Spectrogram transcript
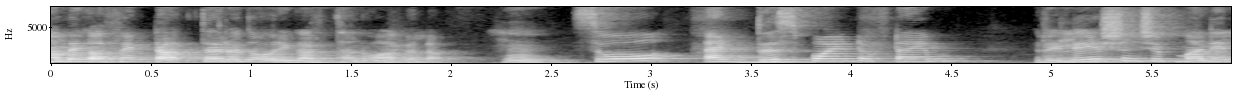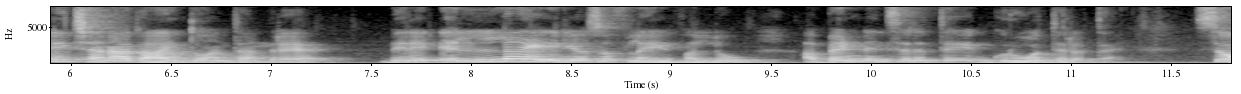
ನಮಗೆ ಅಫೆಕ್ಟ್ ಆಗ್ತಾ ಇರೋದು ಅವ್ರಿಗೆ ಅರ್ಥನೂ ಆಗಲ್ಲ. So at this point of time relationship ಮನೇಲಿ ಚೆನ್ನಾಗಿ ಆಯಿತು ಅಂತಂದರೆ ಬೇರೆ ಎಲ್ಲ ಏರಿಯಾಸ್ ಆಫ್ ಲೈಫಲ್ಲೂ ಅಬೆಂಡೆನ್ಸ್ ಇರುತ್ತೆ ಗ್ರೋತ್ ಇರುತ್ತೆ. ಸೊ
